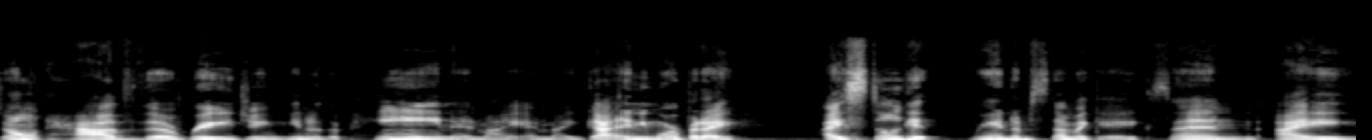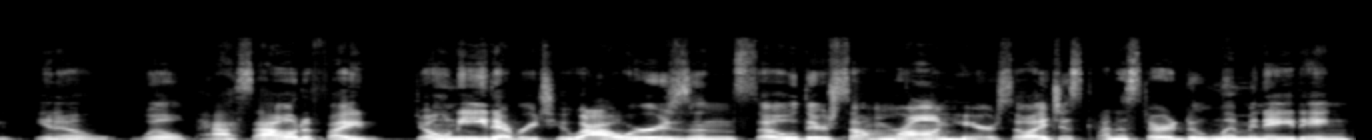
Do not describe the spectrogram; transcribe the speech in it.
don't have the raging, you know, the pain in my in my gut anymore, but I I still get random stomach aches and I, you know, will pass out if I don't eat every two hours. And so there's something wrong here. So I just kind of started eliminating,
